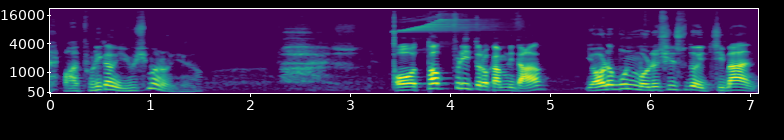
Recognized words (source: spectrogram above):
와 둘이 가면 60만 원이에요. 어, 톱 프리트로 갑니다. 여러분 모르실 수도 있지만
